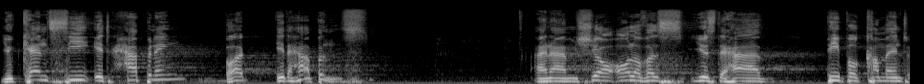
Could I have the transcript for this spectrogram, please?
You can't see it happening, but it happens. And I'm sure all of us used to have people comment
